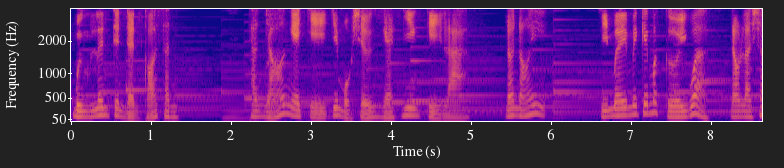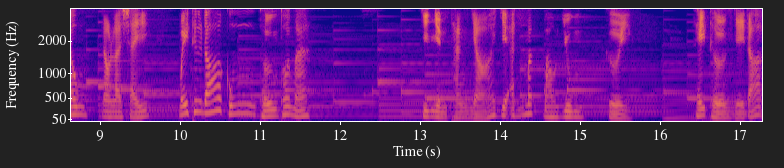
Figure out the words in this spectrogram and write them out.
bừng lên trên nền cỏ xanh. Thằng nhỏ nghe chị với một sự ngạc nhiên kỳ lạ. Nó nói, chị mê mấy cái mắt cười quá à, nào là sông, nào là sậy, mấy thứ đó cũng thường thôi mà chị nhìn thằng nhỏ với ánh mắt bao dung, cười. Thấy thường vậy đó,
